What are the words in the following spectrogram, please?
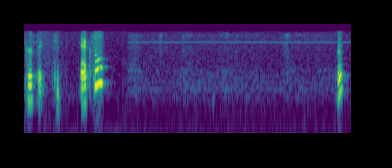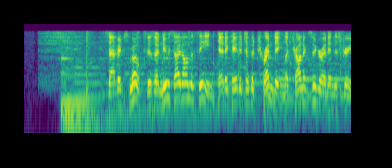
Perfect. Axel? Savage Smokes is a new site on the scene dedicated to the trending electronic cigarette industry.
